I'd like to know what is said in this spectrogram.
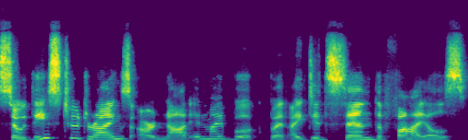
So these two drawings are not in my book, but I did send the files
